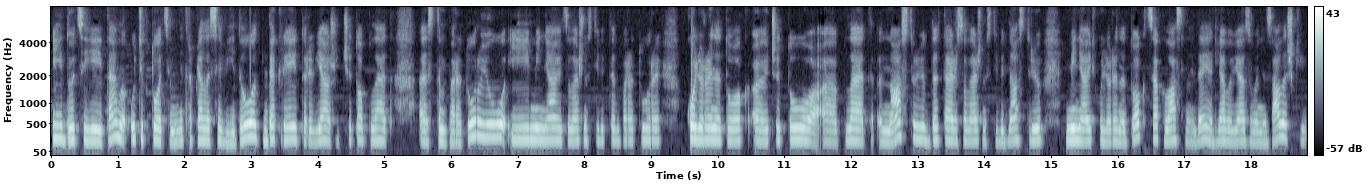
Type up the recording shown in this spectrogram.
І до цієї теми у Тіктоці мені траплялося відео, де креатори в'яжуть чи то плед е, з температурою і міняють в залежності від температури кольори ниток, е, чи то е, плед настрою, де теж в залежності від настрою міняють кольори ниток. Це класна ідея для вив'язування залишків,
